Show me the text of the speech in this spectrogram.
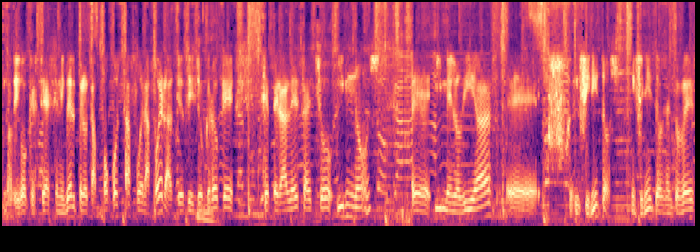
no digo que esté a ese nivel, pero tampoco está fuera fuera. Es decir, yo creo que, que Perales ha hecho himnos eh, y melodías eh, infinitos, infinitos. Entonces,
